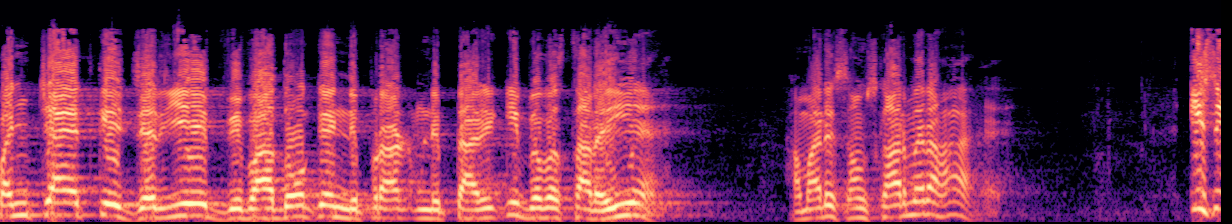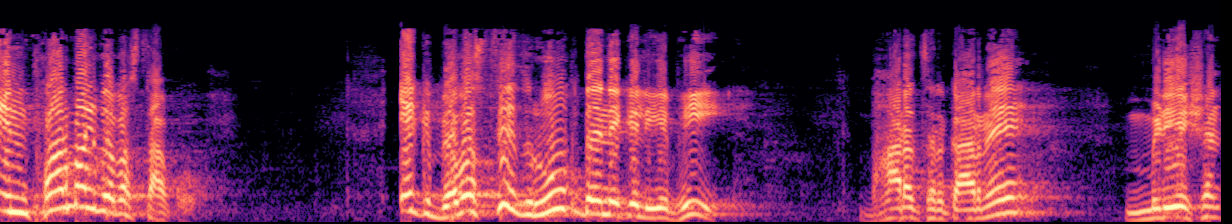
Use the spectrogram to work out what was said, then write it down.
पंचायत के ज़रिए विवादों के निपटारे की व्यवस्था रही है, हमारे संस्कार में रहा है। इस इनफॉर्मल व्यवस्था को एक व्यवस्थित रूप देने के लिए भी भारत सरकार ने मीडिएशन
